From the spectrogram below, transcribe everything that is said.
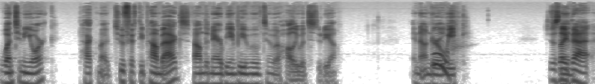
went to new york packed my 250 pound bags found an airbnb moved to a hollywood studio in under a week Just like And- that.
